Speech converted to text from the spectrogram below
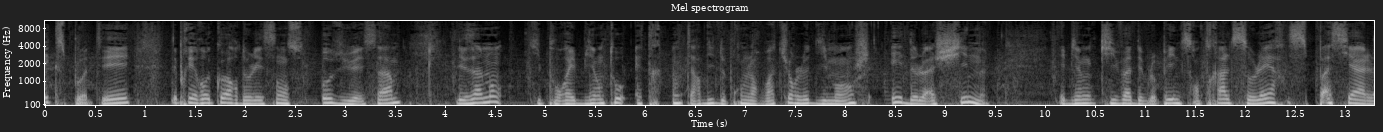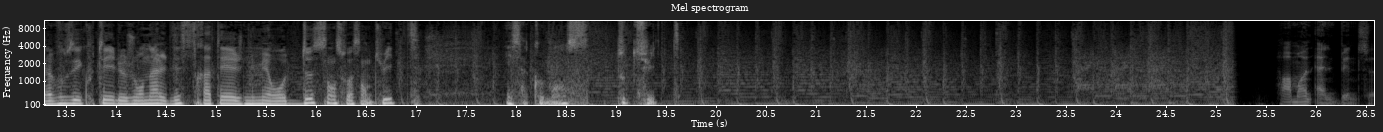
exploité, des prix records de l'essence aux USA, les Allemands qui pourraient bientôt être interdits de prendre leur voiture le dimanche et de la Chine eh bien, qui va développer une centrale solaire spatiale. Vous écoutez le journal des stratèges numéro 268 et ça commence tout de suite. Haman and Benson.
